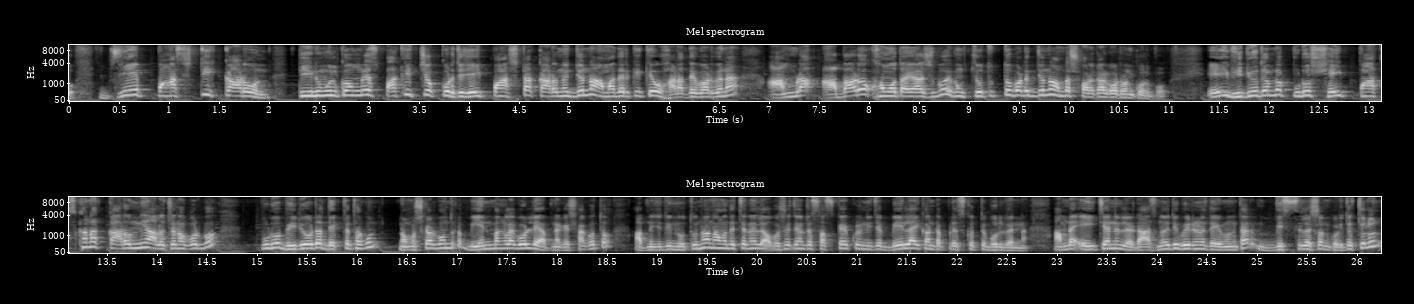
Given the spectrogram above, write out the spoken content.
যে পাঁচটি কারণ তৃণমূল কংগ্রেস পাখির চোখ করছে, যে এই পাঁচটা কারণের জন্য আমাদেরকে কেউ হারাতে পারবে না। আমরা আবারও ক্ষমতায় আসব এবং চতুর্থবারের জন্য আমরা সরকার গঠন করব। এই ভিডিওতে আমরা পুরো সেই পাঁচখানা কারণ নিয়ে আলোচনা করব। পুরো ভিডিওটা দেখতে থাকুন। নমস্কার বন্ধুরা, বিএন বাংলা গোল্ডে আপনাকে স্বাগত। আপনি যদি নতুন হন আমাদের চ্যানেলে, অবশ্যই চ্যানেলটা সাবস্ক্রাইব করে নিচে বেল আইকনটা প্রেস করতে ভুলবেন না। আমরা এই চ্যানেলে রাজনৈতিক ভিডিও নিতে এবং তার বিশ্লেষণ করি। তো চলুন,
